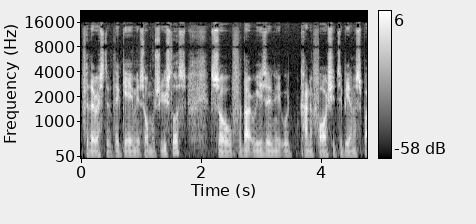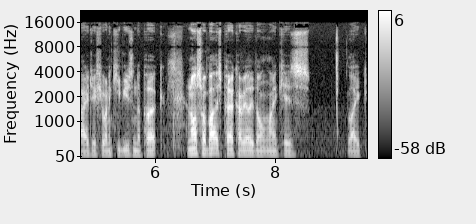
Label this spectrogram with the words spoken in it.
for the rest of the game, it's almost useless. So for that reason, it would kind of force you to be on a spider if you want to keep using the perk. And also about this perk, I really don't like is like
